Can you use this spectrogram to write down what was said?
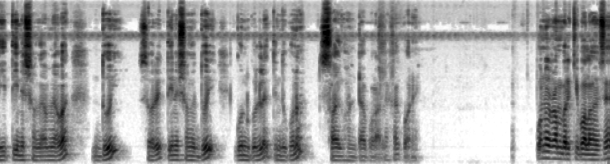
এই তিনের সঙ্গে আমি আবার দুই সরি তিনের সঙ্গে দুই গুণ করলে তিন দুগুণা ছয় ঘণ্টা পড়ালেখা করে। পনেরো নম্বর কি বলা হয়েছে?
